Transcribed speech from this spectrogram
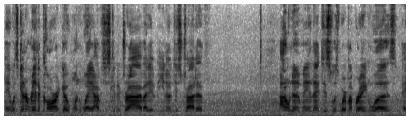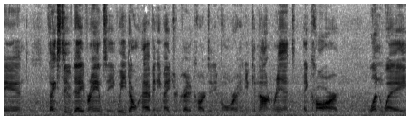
and was going to rent a car and go one way. I was just going to drive. I didn't, you know, just try to. I don't know, man. That just was where my brain was. And thanks to Dave Ramsey, we don't have any major credit cards anymore, and you cannot rent a car one way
